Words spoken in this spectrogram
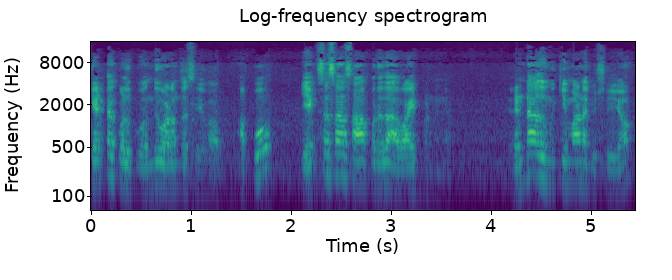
கெட்ட கொழுப்பு வந்து உடம்புல சேவ் ஆகும். அப்போ எக்ஸஸா சாப்பிட்றத அவாய்ட் பண்ணுங்க. ரெண்டாவது முக்கியமான விஷயம்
